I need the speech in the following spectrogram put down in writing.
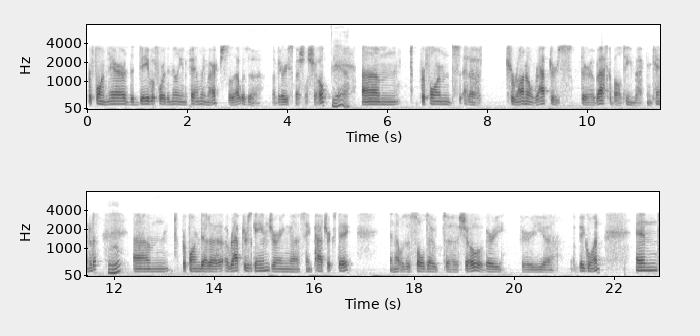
perform there the day before the Million Family March, so that was a, a very special show. Yeah. Um, performed at a Toronto Raptors. They're a basketball team back in Canada. Mm-hmm. Um, performed at a, a Raptors game during uh, St. Patrick's Day, and that was a sold out uh, show, a very, very uh, a big one. And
